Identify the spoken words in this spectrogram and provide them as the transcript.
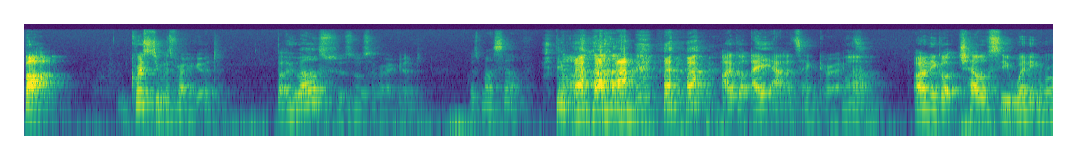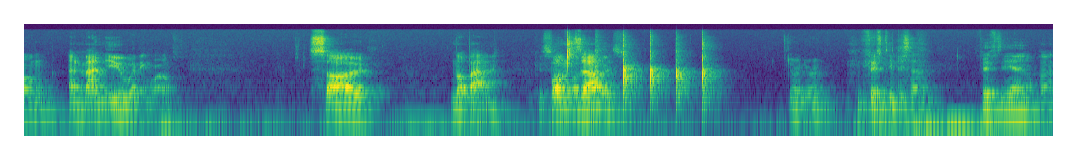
But Christian was very good. But who else was also very good? Was myself. Ah. I got eight out of ten correct. Wow. I only got Chelsea winning wrong and Man U winning wrong. So, not bad. Good stuff, Bonza. well done, boys. You're on your own. Fifty percent. 50, yeah, not bad.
